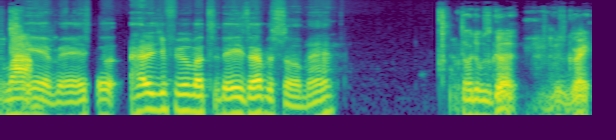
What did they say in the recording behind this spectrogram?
Wow. Yeah, man. So how did you feel about today's episode, man? I thought it was good. It was great.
